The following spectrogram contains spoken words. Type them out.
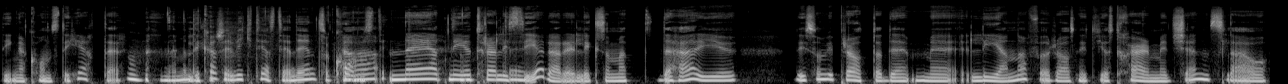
det är inga konstigheter. Nej, men det kanske är det viktigaste. Det är inte så konstigt. Ja, nej, att neutralisera det. Liksom, att det här är ju, det är som vi pratade med Lena förra avsnittet, just självmedkänsla och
